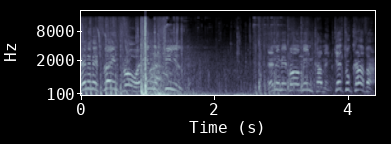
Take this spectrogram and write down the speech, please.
Enemy flamethrower in the field! Enemy bomb incoming! Get to cover!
